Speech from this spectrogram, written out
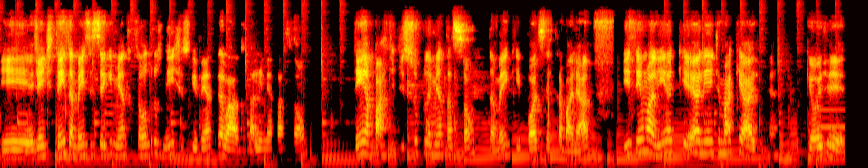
E a gente tem também esse segmento que são outros nichos que vêm atrelados alimentação. Tem a parte de suplementação também que pode ser trabalhado e tem uma linha que é a linha de maquiagem, né? Porque hoje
